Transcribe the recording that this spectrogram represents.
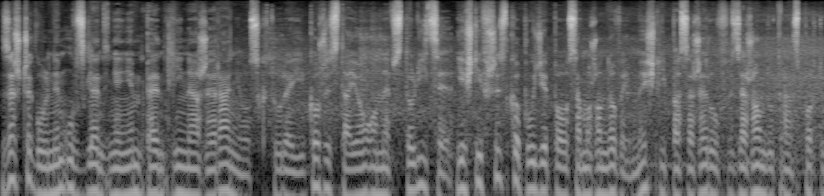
ze szczególnym uwzględnieniem pętli na Żeraniu, z której korzystają one w stolicy. Jeśli wszystko pójdzie po samorządowej myśli, pasażerów Zarządu Transportu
